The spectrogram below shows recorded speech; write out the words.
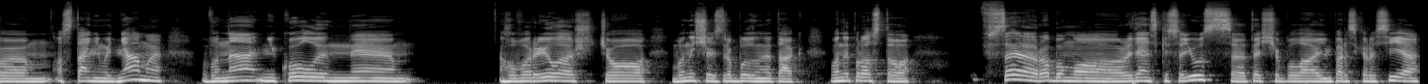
ем, останніми днями, вона ніколи не говорила, що вони щось зробили не так. Вони просто все робимо Радянський Союз, те, що була імперська Росія,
